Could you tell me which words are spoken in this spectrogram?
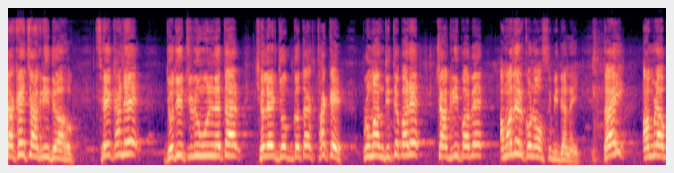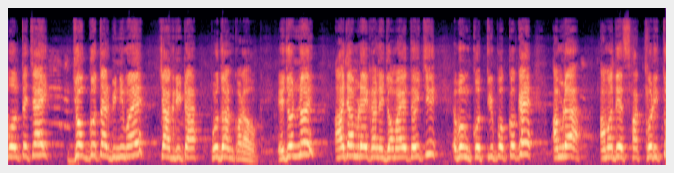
তাকে চাকরি দেওয়া হোক। সেখানে যদি তৃণমূল নেতার ছেলের যোগ্যতা থাকে প্রমাণ দিতে পারে চাকরি পাবে আমাদের কোনো অসুবিধা নেই। তাই আমরা বলতে চাই যোগ্যতার বিনিময়ে চাকরিটা প্রদান করা হোক। এজন্যই আজ আমরা এখানে জমায়েত হয়েছি এবং কর্তৃপক্ষকে আমরা আমাদের স্বাক্ষরিত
